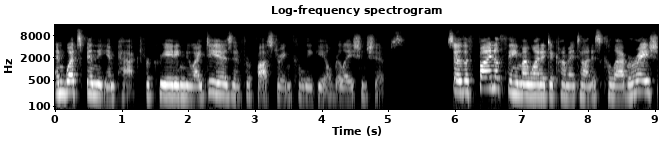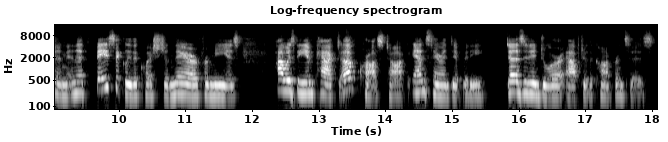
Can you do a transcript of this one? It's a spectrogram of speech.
and what's been the impact for creating new ideas and for fostering collegial relationships. So the final theme I wanted to comment on is collaboration. And that's basically the question there for me is, how is the impact of crosstalk and serendipity, does it endure after the conferences?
